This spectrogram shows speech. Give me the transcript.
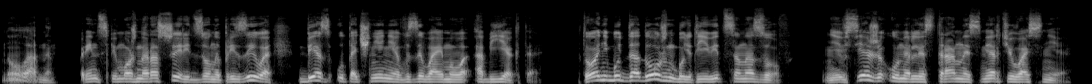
Ну ладно, в принципе, можно расширить зоны призыва без уточнения вызываемого объекта. Кто-нибудь да должен будет явиться на зов. Не все же умерли странной смертью во сне.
